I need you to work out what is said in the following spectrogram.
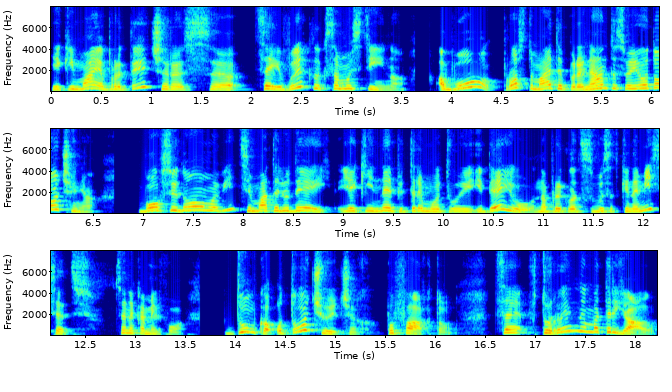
який має пройти через е, цей виклик самостійно, або просто маєте переглянути своє оточення. Бо в свідомому віці мати людей, які не підтримують твою ідею, наприклад, з висадки на місяць, це не камільфо. Думка оточуючих, по факту, це вторинний матеріал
